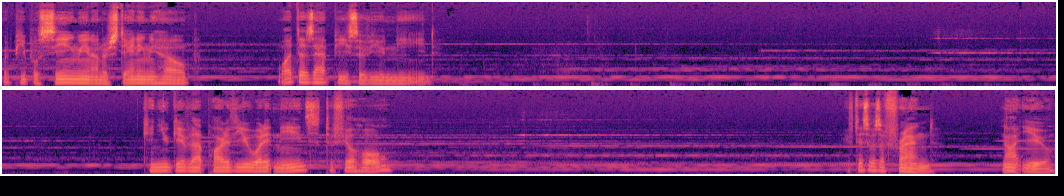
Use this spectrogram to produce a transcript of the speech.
Would people seeing me and understanding me help? What does that piece of you need? Can you give that part of you what it needs to feel whole? If this was a friend, not you,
